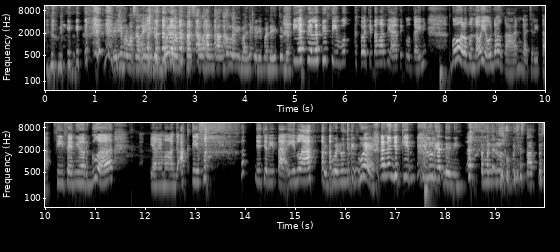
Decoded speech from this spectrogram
kayaknya permasalahan hidup gue dan permasalahan kantor lebih banyak daripada itu dah Iya dia lebih sibuk kalau kita masih asik buka ini. Gue walaupun tahu ya udah kan nggak cerita. Si senior gue yang emang agak aktif dia ceritain lah, ke gue nunjukin gue eh, nunjukin Ih, lu lihat deh nih temen lu punya status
